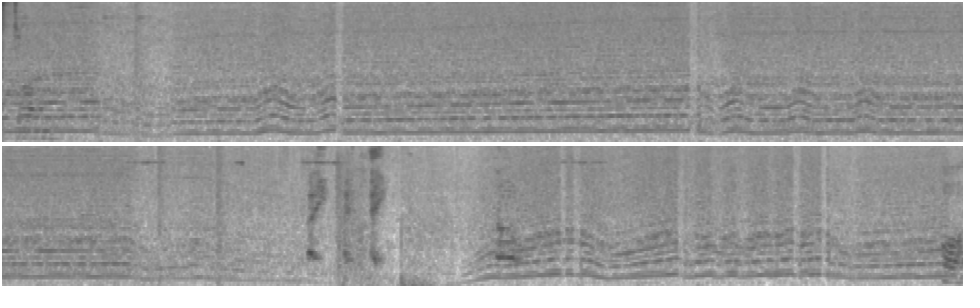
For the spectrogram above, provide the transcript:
Hey, hey, hey. No. Oh.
